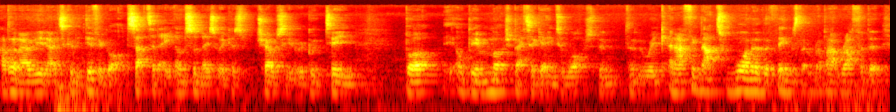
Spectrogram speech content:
I don't know. You know, it's going to be difficult on Saturday on Sundays because Chelsea are a good team but it'll be a much better game to watch than, than the week. And I think that's one of the things that about Rafa that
